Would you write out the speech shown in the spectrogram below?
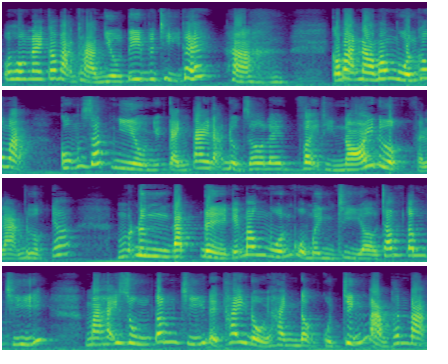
Ôi hôm nay các bạn thả nhiều tim cho chị thế hả? Có bạn nào mong muốn không ạ? Cũng rất nhiều những cánh tay đã được dơ lên Vậy thì nói được, phải làm được nhá Đừng đặt để cái mong muốn của mình chỉ ở trong tâm trí Mà hãy dùng tâm trí để thay đổi hành động của chính bản thân bạn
